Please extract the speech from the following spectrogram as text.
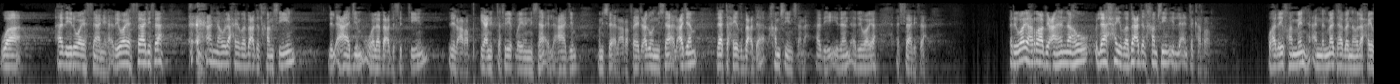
وهذه رواية الثانية. الرواية الثالثة أنه لا حيض بعد الخمسين للأعاجم ولا بعد ستين للعرب. يعني التفريق بين النساء العاجم ونساء العرب. فيجعلون نساء العجم لا تحيض بعد خمسين سنة. هذه إذن الرواية الثالثة. الرواية الرابعة أنه لا حيض بعد الخمسين إلا أن تكرر. وهذا يفهم منه أن المذهب أنه لا حيض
